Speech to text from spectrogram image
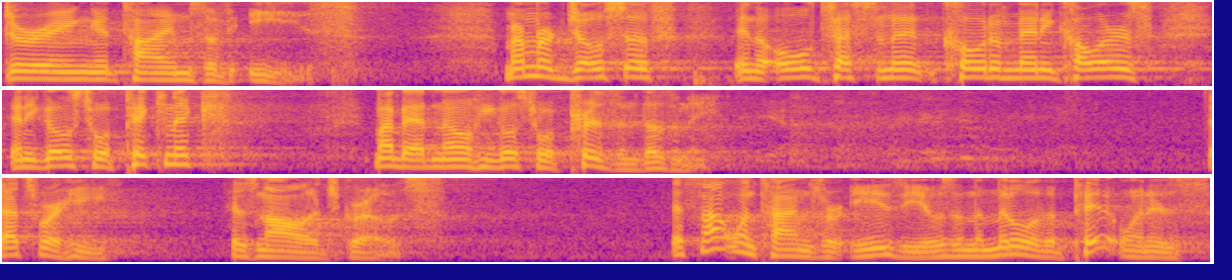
during times of ease. Remember Joseph in the Old Testament, coat of many colors, and he goes to a picnic? My bad, no, he goes to a prison, doesn't he? That's where he, his knowledge grows. It's not when times were easy, it was in the middle of the pit when his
